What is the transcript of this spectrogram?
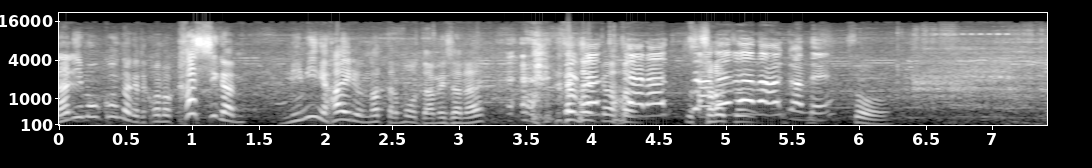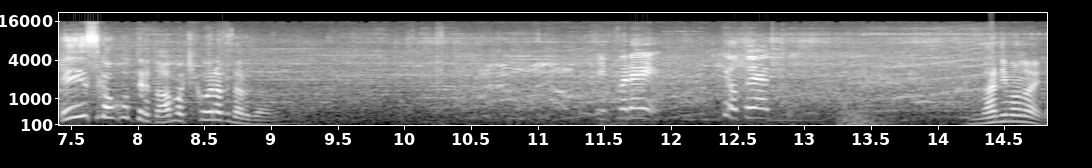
何も起こんなくてこの歌詞が耳に入るようになったらもうダメじゃない？なんかそう演出が起こってるとあんま聞こえなくなるじゃん。リプレイ京都役何もない。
